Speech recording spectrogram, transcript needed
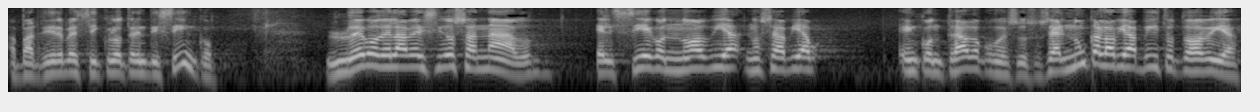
A partir del versículo 35. Luego de él haber sido sanado, el ciego no, había, no se había encontrado con Jesús. O sea, él nunca lo había visto todavía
